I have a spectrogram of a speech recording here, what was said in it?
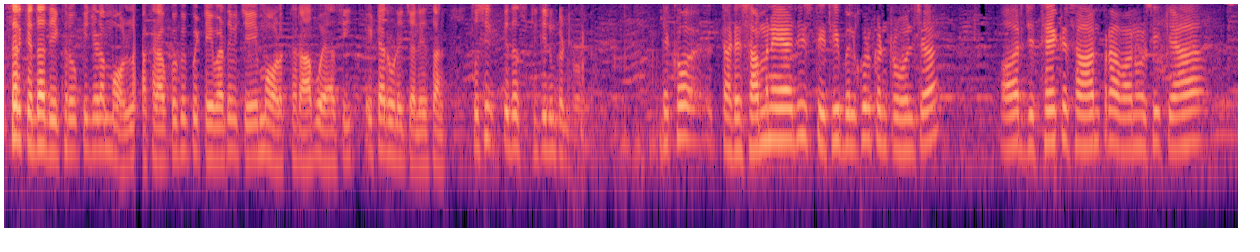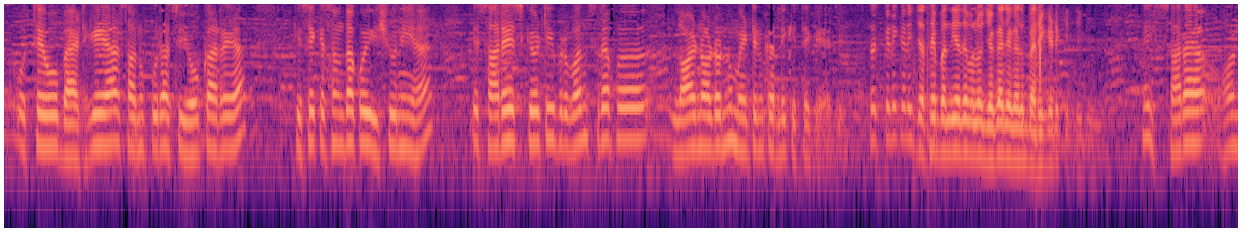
ਸਰ ਕਿੱਦਾਂ ਦੇਖ ਰਹੇ ਹੋ ਕਿ ਜਿਹੜਾ ਮਾਹੌਲ ਨਾ ਖਰਾਬ ਕਿਉਂਕਿ ਪਿੱਟੇਵਾੜ ਦੇ ਵਿੱਚ ਇਹ ਮਾਹੌਲ ਖਰਾਬ ਹੋਇਆ ਸੀ ਇੱਟਾਂ ਰੋੜੇ ਚੱਲੇ ਸਨ। ਤੁਸੀਂ ਕਿੱਦਾਂ ਸਥਿਤੀ ਨੂੰ ਕੰਟਰੋਲ ਕਰ ਦੇਖੋ ਤੁਹਾਡੇ ਸਾਹਮਣੇ ਹੈ ਜੀ ਸਥਿਤੀ ਬਿਲਕੁਲ ਕੰਟਰੋਲ 'ਚ ਆ। ਔਰ ਜਿੱਥੇ ਕਿਸਾਨ ਭਰਾਵਾਂ ਨੂੰ ਅਸੀਂ ਕਿਹਾ ਉੱਥੇ ਉਹ ਬੈਠ ਗਏ ਆ ਸਾਨੂੰ ਪੂਰਾ ਸਹਿਯੋਗ ਕਰ ਰਹੇ ਆ। ਕਿਸੇ ਕਿਸਮ ਦਾ ਕੋਈ ਇਸ਼ੂ ਨਹੀਂ ਹੈ। ਇਹ ਸਾਰੇ ਸਿਕਿਉਰਿਟੀ ਪ੍ਰਬੰਧ ਸਿਰਫ ਲਾਅ ਐਂਡ ਆਰਡਰ ਨੂੰ ਮੇਨਟੇਨ ਕਰਨ ਲਈ ਕੀਤੇ ਗਏ ਆ ਜੀ। ਸਰ ਕਿਹੜੇ ਕਿਹੜੇ ਜਥੇਬੰਦੀਆਂ ਦੇ ਵੱਲੋਂ ਜਗ੍ਹਾ ਜਗ੍ਹਾ ਤੇ ਬੈਰੀਕੇਡ ਕੀਤੀ ਗਈ? ਨਹੀਂ ਸਾਰਾ ਹੁਣ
